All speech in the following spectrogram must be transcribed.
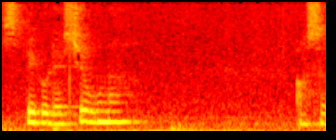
spekulationer osv.?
